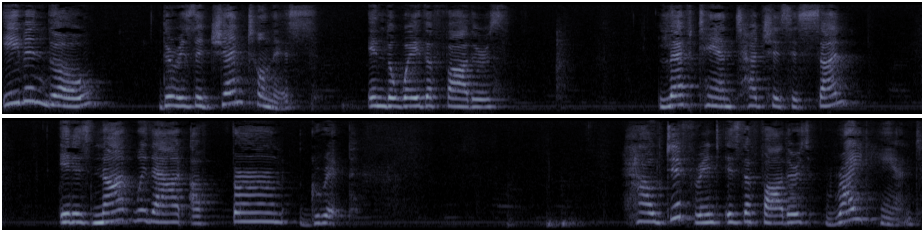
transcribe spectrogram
Even though there is a gentleness in the way the Father's left hand touches his Son, it is not without a firm grip. How different is the Father's right hand?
